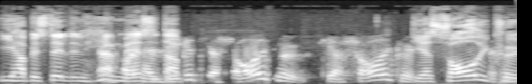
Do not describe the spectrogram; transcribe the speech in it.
I har bestilt en hel Ja, masse, der ligget, de har sovet i kø. De har sovet i kø. de har sovet i kø.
